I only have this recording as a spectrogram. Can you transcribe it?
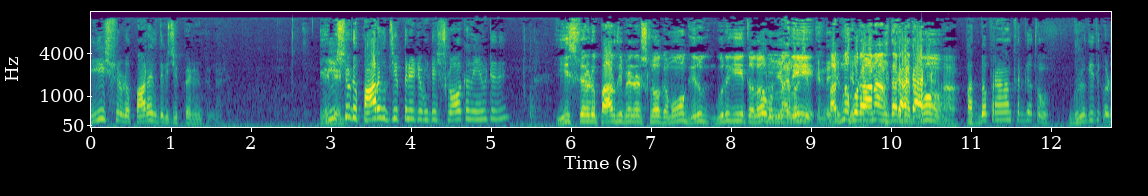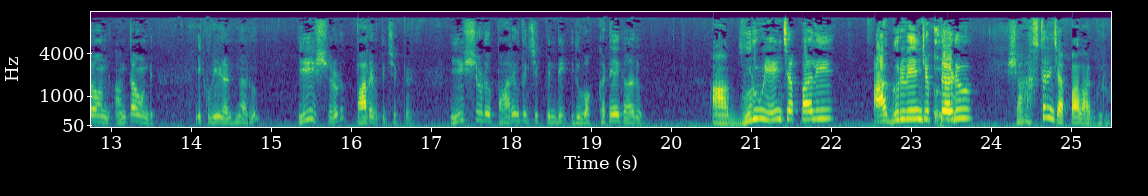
ఈశ్వరుడు పార్వతికి చెప్పాడు అంటున్నారు. ఈశ్వరుడు పార్వతి చెప్పినటువంటి శ్లోకం ఏమిటిది? ఈశ్వరుడు పార్థిపోయిన శ్లోకము గిరు గురుగీతలో ఉన్నది. పద్మపురాణ అంతర్గతము. పద్మప్రాణాంతర్గతం గురుగీత కూడా ఉంది అంతా ఉంది. ఇక వీళ్ళు అంటున్నారు ఈశ్వరుడు పార్వతికి చెప్పాడు. ఈశ్వరుడు పార్వతికి చెప్పింది ఇది ఒక్కటే కాదు. ఆ గురువు ఏం చెప్పాలి? ఆ గురువు ఏం చెప్తాడు? శాస్త్రం చెప్పాలి ఆ గురువు.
